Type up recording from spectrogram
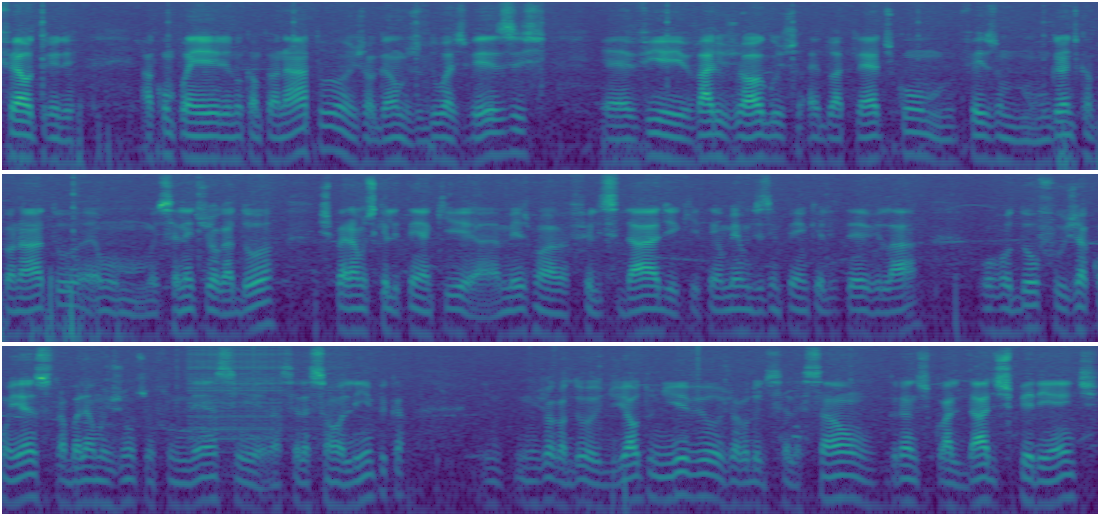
Feltri, acompanhei ele no campeonato, jogamos duas vezes, é, vi vários jogos eh, do Atlético, fez um, um, grande campeonato, é um excelente jogador. Esperamos que ele tenha aqui a mesma felicidade, que tenha o mesmo desempenho que ele teve lá. O Rodolfo já conheço, trabalhamos juntos no Fluminense, na seleção olímpica. Um jogador de alto nível, jogador de seleção, grandes qualidades, experiente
